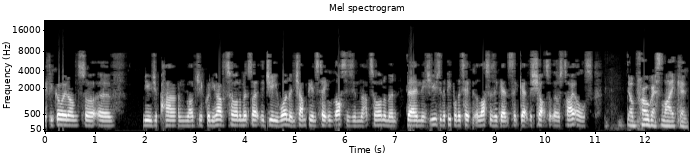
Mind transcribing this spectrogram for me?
If you're going on sort of New Japan logic, when you have tournaments like the G1 and champions take losses in that tournament, then it's usually the people they take the losses against that get the shots at those titles. They'll progress like a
